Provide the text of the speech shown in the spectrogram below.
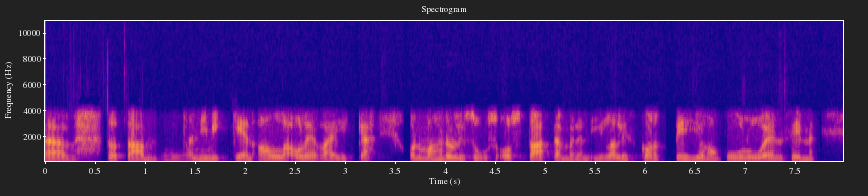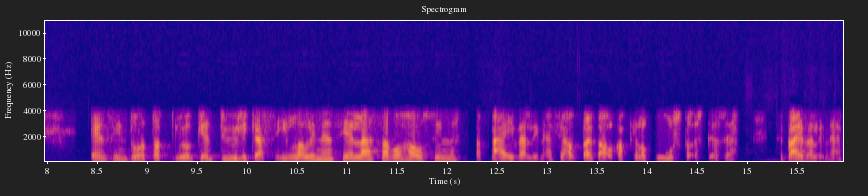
äh, tota, nimikkeen alla oleva, eli on mahdollisuus ostaa tämmöinen illalliskortti, johon kuuluu ensin ensin tuota, oikein tyylikäs illallinen siellä Savohausin, tai päivällinen, sieltä taitaa alkaa kello 16 jo se, se päivällinen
